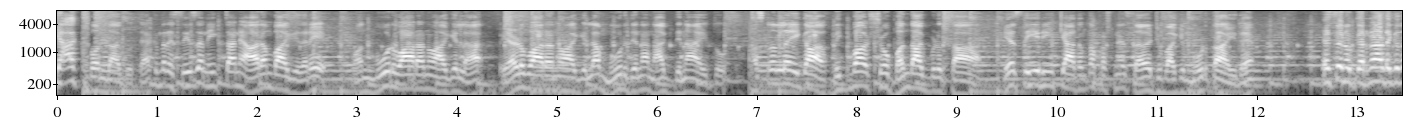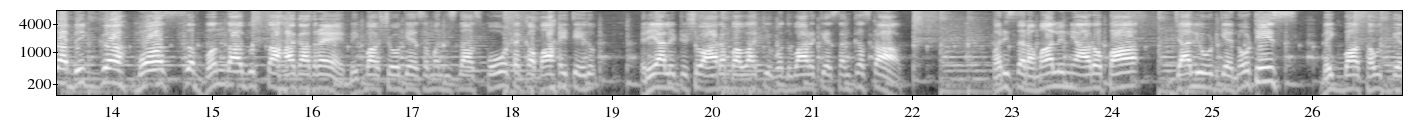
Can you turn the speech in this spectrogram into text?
ಯಾಕೆ ಬಂದಾಗುತ್ತೆ? ಯಾಕಂದ್ರೆ ಸೀಸನ್ ಈಗ ತಾನೇ ಆರಂಭ ಆಗಿದ್ದಾರೆ. ಒಂದು ಮೂರು ವಾರನೂ ಆಗಿಲ್ಲ, ಎರಡು ವಾರನೂ ಆಗಿಲ್ಲ, ಮೂರು ದಿನ, ನಾಲ್ಕು ದಿನ ಆಯಿತು. ಅಷ್ಟರಲ್ಲೇ ಈಗ ಬಿಗ್ ಬಾಸ್ ಶೋ ಬಂದಾಗ್ಬಿಡುತ್ತಾ? ಎಸ್, ಈ ರೀತಿಯಾದಂಥ ಪ್ರಶ್ನೆ ಸಹಜವಾಗಿ ಮೂಡ್ತಾ ಇದೆ. ಎಸ್ ಏನು ಕರ್ನಾಟಕದ ಬಿಗ್ ಬಾಸ್ ಬಂದಾಗುತ್ತಾ? ಹಾಗಾದ್ರೆ ಬಿಗ್ ಬಾಸ್ ಶೋಗೆ ಸಂಬಂಧಿಸಿದ ಸ್ಫೋಟಕ ಮಾಹಿತಿ ಇದು. ರಿಯಾಲಿಟಿ ಶೋ ಆರಂಭವಾಗಿ ಒಂದು ವಾರಕ್ಕೆ ಸಂಕಷ್ಟ. ಪರಿಸರ ಮಾಲಿನ್ಯ ಆರೋಪ. ಜಾಲಿವುಡ್ಗೆ ನೋಟಿಸ್. ಬಿಗ್ ಬಾಸ್ ಹೌಸ್ಗೆ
